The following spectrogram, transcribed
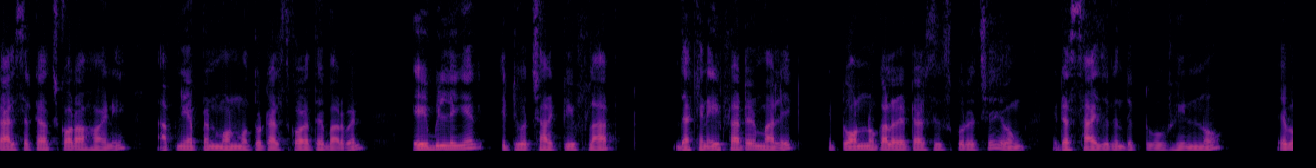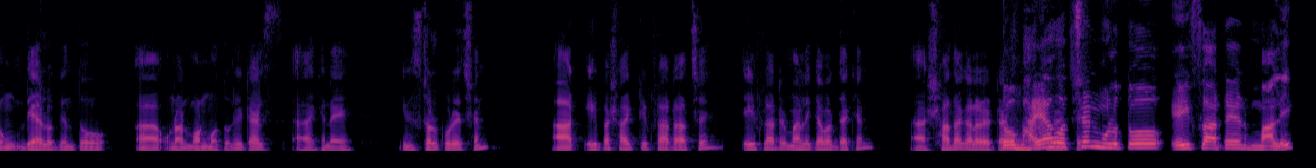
টাইলসের কাজ করা হয়নি, আপনি আপনার মন মতো টাইলস করাতে পারবেন। এই বিল্ডিং এর এটি হচ্ছে আরেকটি ফ্ল্যাট। দেখেন এই ফ্ল্যাটের মালিক একটু অন্য কালারের টাইলস ইউজ করেছে এবং এটার সাইজও কিন্তু একটু ভিন্ন এবং দেয়ালও কিন্তু আহ, ওনার মন মতনই টাইলস এখানে ইনস্টল করেছেন। আর এই পাশে আরেকটি ফ্ল্যাট আছে। এই ফ্ল্যাটের মালিক আবার দেখেন আহ, সাদা কালারের তো ভাইয়া হচ্ছেন মূলত এই ফ্ল্যাটের মালিক।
